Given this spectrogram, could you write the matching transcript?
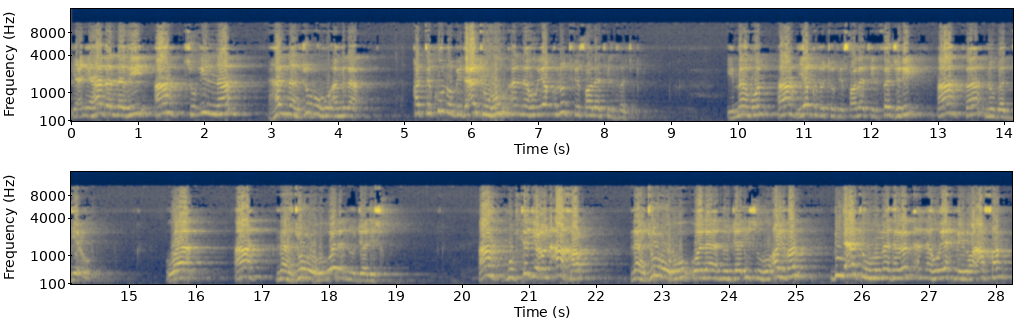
يعني هذا الذي آه سئلنا هل نهجره أم لا. قد تكون بدعته أنه يقنت في صلاة الفجر. إمام آه يقنت في صلاة الفجر آه فنبدعه. وآه نهجره ولا نجالسه. آه مبتدع آخر نهجره ولا نجالسه أيضا. بدعته مثلا أنه يحمل عصا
